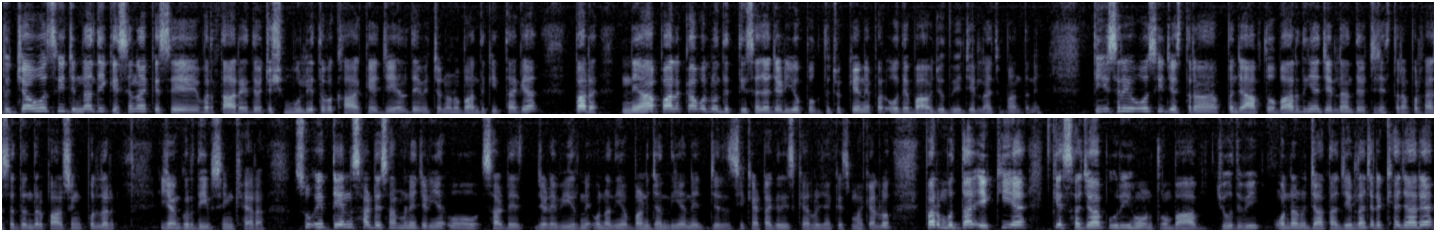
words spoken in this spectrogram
ਦੂਜਾ ਉਹ ਸੀ ਜਿਨ੍ਹਾਂ ਦੀ ਕਿਸੇ ਨਾ ਕਿਸੇ ਵਰਤਾਰੇ ਦੇ ਵਿੱਚ ਸ਼ਮੂਲੀਅਤ ਵਿਖਾ ਕੇ ਜੇਲ੍ਹ ਦੇ ਵਿੱਚ ਉਹਨਾਂ ਨੂੰ ਬੰਦ ਕੀਤਾ ਗਿਆ। ਪਰ ਨਿਆਂਪਾਲਕਾ ਵੱਲੋਂ ਦਿੱਤੀ ਸਜ਼ਾ ਜਿਹੜੀ ਉਹ ਭੁਗਤ ਚੁੱਕੇ ਨੇ, ਪਰ ਉਹਦੇ ਬਾਵਜੂਦ ਵੀ ਜੇਲ੍ਹਾਂ 'ਚ ਬੰਦ ਨੇ। ਤੀਸਰੇ ਉਹ ਸੀ ਜਿਸ ਤਰ੍ਹਾਂ ਪੰਜਾਬ ਤੋਂ ਬਾਹਰ ਦੀਆਂ ਜੇਲ੍ਹਾਂ ਦੇ ਵਿੱਚ, ਜਿਸ ਤਰ੍ਹਾਂ ਪ੍ਰੋਫੈਸਰ ਦਿੰਦਰਪਾਲ ਸਿੰਘ ਭੁੱਲਰ ਜਾਂ ਗੁਰਦੀਪ ਸਿੰਘ ਖਹਿਰਾ। ਸੋ ਇਹ ਤਿੰਨ ਸਾਡੇ ਸਾਹਮਣੇ ਜਿਹੜੀਆਂ ਉਹ ਸਾਡੇ ਜਿਹੜੇ ਵੀਰ ਨੇ, ਉਹਨਾਂ ਦੀਆਂ ਬਣ ਜਾਂਦੀਆਂ ਨੇ ਜੇ ਅਸੀਂ ਕੈਟਾਗਰੀਜ਼ ਕਹਿ ਲਓ ਜਾਂ ਕਿਸਮਾਂ ਕਹਿ ਲਓ। ਪਰ ਮੁੱਦਾ ਇੱਕ ਹੀ ਹੈ ਕਿ ਸਜ਼ਾ ਪੂਰੀ ਹੋਣ ਤੋਂ ਬਾਵਜੂਦ ਵੀ ਉਹਨਾਂ ਨੂੰ ਜਾਂ ਤਾਂ ਜੇਲ੍ਹਾਂ 'ਚ ਰੱਖਿਆ ਜਾ ਰਿਹਾ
